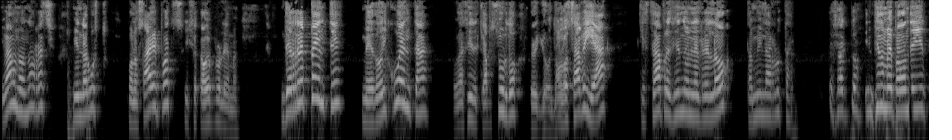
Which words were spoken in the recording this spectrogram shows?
y vámonos, ¿no? Recio, bien a gusto, con los AirPods y se acabó el problema. De repente me doy cuenta, voy a decir que absurdo, pero yo no lo sabía, que estaba apareciendo en el reloj también la ruta. Exacto. Diciéndome para dónde ir.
